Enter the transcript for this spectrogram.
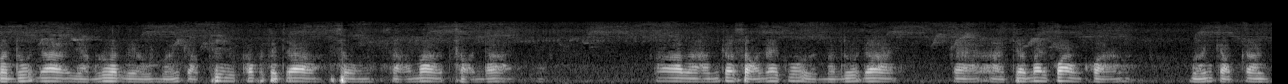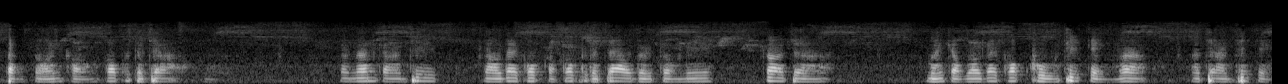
บรรลุได้อย่างรวดเร็วเหมือนกับที่พระพุทธเจ้าทรงสามารถสอนได้ พระอรหันต์ก็สอนให้ผู้อื่นบรรลุได้ แต่อาจจะไม่กว้างขวางเหมือนกับการสั่งสอนของพระพุทธเจ้า ดังนั้นการที่เราได้พบกับพระพุทธเจ้าโดยตรงนี้ ก็จะเหมือนกับเราได้พบครูที่เก่งมาก อาจารย์ที่เก่ง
